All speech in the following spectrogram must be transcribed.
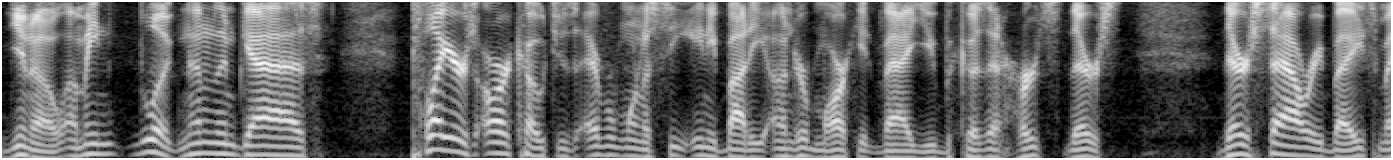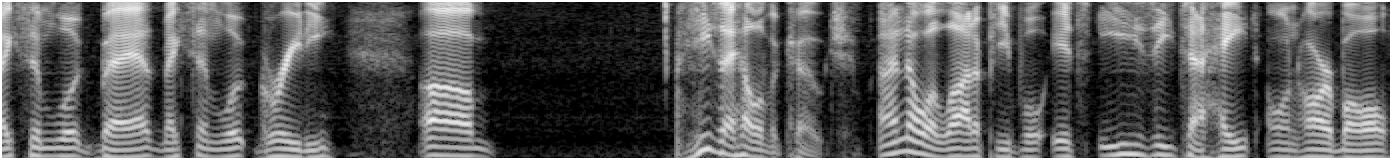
you know, I mean, look, none of them guys, players or coaches, ever want to see anybody under market value because it hurts their their salary base, makes them look bad, makes them look greedy. Um, he's a hell of a coach. I know a lot of people. It's easy to hate on Harbaugh,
